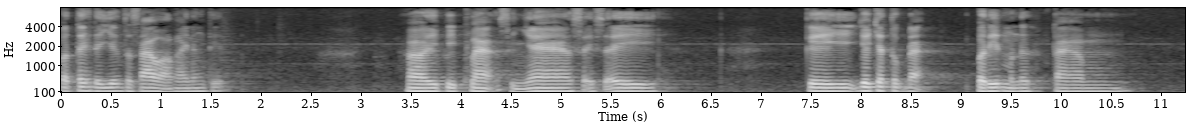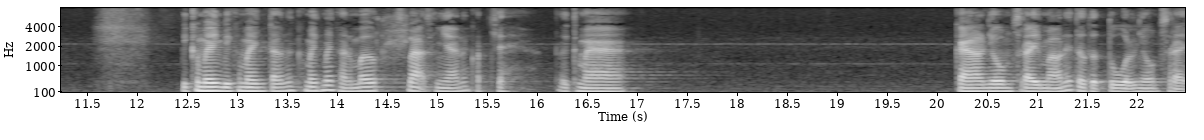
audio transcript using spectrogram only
ប្រទេសដែលយើងសរសើររាល់ថ្ងៃហ្នឹងទៀតហើយពីផ្លាកសញ្ញាស្អីស្អីគេយកចិត្តទុកដាក់បរិយាមនុស្សតាម ពីក្មេងពីក្មេងទៅហ្នឹងក្មេងៗគ្រាន់មើលស្លាកសញ្ញាហ្នឹងគាត់ចេះដូចអាត្មាកាលញោមស្រីមកនេះទៅទទួលញោមស្រី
